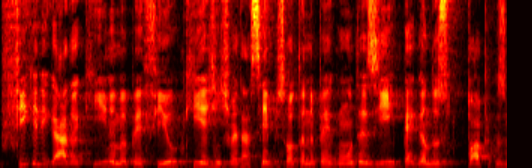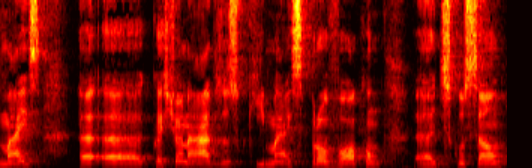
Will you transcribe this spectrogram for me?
fique ligado aqui no meu perfil que a gente vai estar sempre soltando perguntas e pegando os tópicos mais uh, uh, questionados, os que mais provocam uh, discussão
